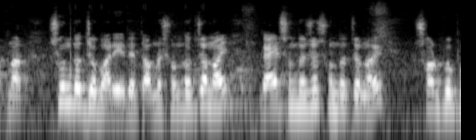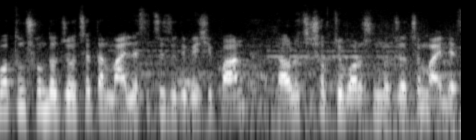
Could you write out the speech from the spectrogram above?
আপনার সৌন্দর্য বাড়িয়ে দেয়। তো আমরা সৌন্দর্য নয় গায়ের সৌন্দর্য সৌন্দর্য নয় সর্বপ্রথম সৌন্দর্য হচ্ছে তার মাইলেজ হচ্ছে যদি বেশি পান, তাহলে হচ্ছে সবচেয়ে বড় সৌন্দর্য হচ্ছে মাইলেজ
